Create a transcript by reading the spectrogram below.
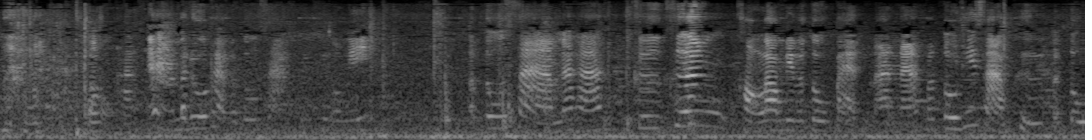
ำสองครั้งอะมาดูค่ะประตูสามคือตรงนี้ ประตูสามนะคะ คือเครื่องของเรามีประตูแปดอันนะ ประตูที่สามคือประตู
